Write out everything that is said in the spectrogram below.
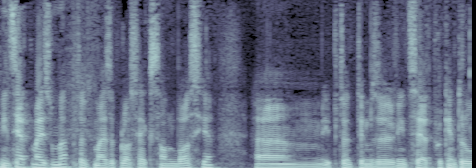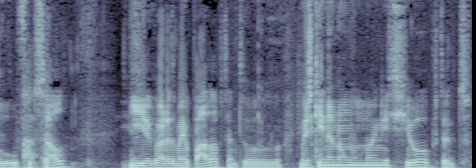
27 mais uma, portanto, mais a pró-secção de Bócia. Um, e, portanto, temos as 27 porque entrou o futsal. E agora também o paddle, portanto, mas que ainda não, não iniciou, portanto,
